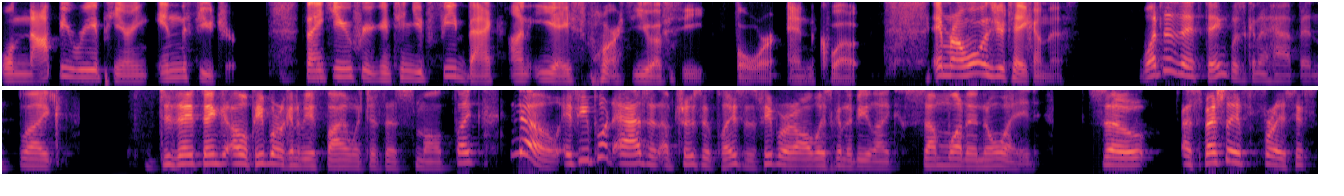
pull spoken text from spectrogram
will not be reappearing in the future. Thank you for your continued feedback on EA Sports UFC 4. End quote. Imran, what was your take on this? What did they think was going to happen? Like, did they think, oh, people are going to be fine with just this small? Like, no. If you put ads in obtrusive places, people are always going to be like somewhat annoyed. So, especially for a six,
